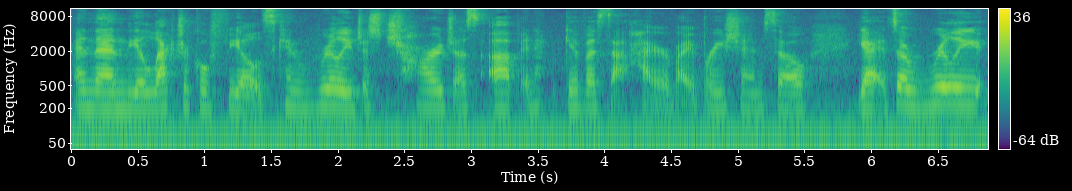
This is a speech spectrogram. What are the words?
And then the electrical fields can really just charge us up and give us that higher vibration. So, yeah, it's a really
